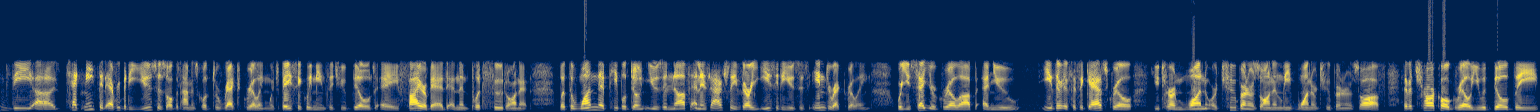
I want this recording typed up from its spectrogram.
the uh, technique that everybody uses all the time is called direct grilling, which basically means that you build a fire bed and then put food on it. But the one that people don't use enough and is actually very easy to use is indirect grilling, where you set your grill up and you either if it's a gas grill, you turn one or two burners on and leave one or two burners off. If it's a charcoal grill, you would build the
